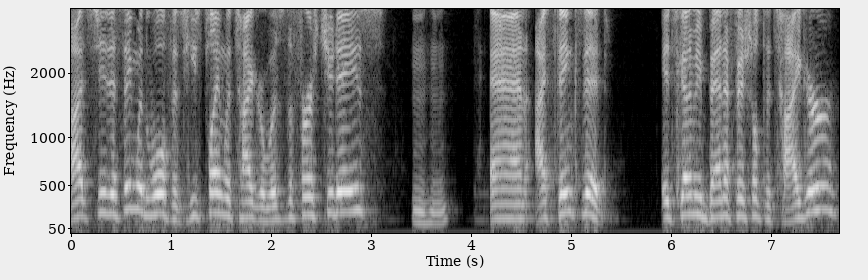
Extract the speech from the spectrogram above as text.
I see. The thing with Wolff is he's playing with Tiger Woods the first two days, Mm-hmm. and I think that it's going to be beneficial to Tiger,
